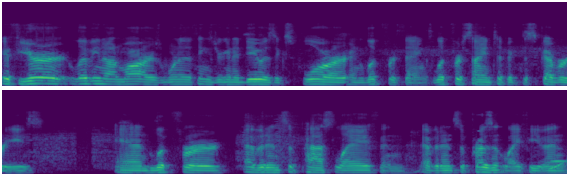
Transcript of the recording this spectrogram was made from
if you're living on Mars, one of the things you're going to do is explore and look for things, look for scientific discoveries, and look for evidence of past life and evidence of present life, even.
